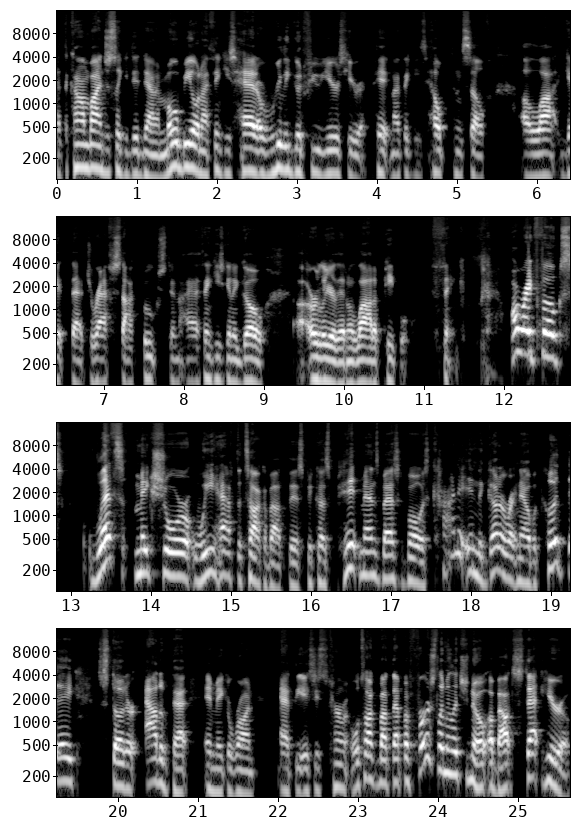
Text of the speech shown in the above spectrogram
at the combine, just like he did down in Mobile. And I think he's had a really good few years here at Pitt. And I think he's helped himself a lot get that draft stock boost. And I think he's going to go uh, earlier than a lot of people think. All right, folks let's make sure we have to talk about this because Pitt men's basketball is kind of in the gutter right now, but could they stutter out of that and make a run at the ACC tournament? We'll talk about that. But first, let me let you know about Stat Hero.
